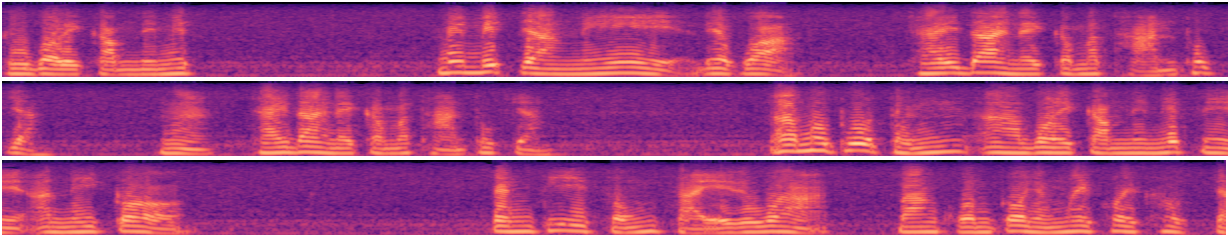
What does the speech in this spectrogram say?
คือบริกรรมนิมิต นิมิตอย่างนี้เรียกว่าใช้ได้ในกรรมฐานทุกอย่างนะใช้ได้ในกรรมฐานทุกอย่าง เมื่อพูดถึงบริกรรมนิมิตนี่ อันนี้ก็เป็นที่สงสัยหรือว่าบางคนก็ยังไม่ค่อยเข้าใจ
